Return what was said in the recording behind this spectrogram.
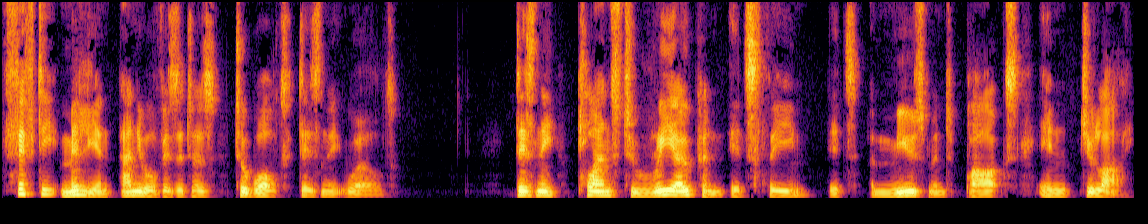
50 million annual visitors to Walt Disney World. Disney plans to reopen its theme, its amusement parks, in July.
